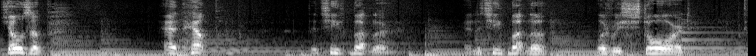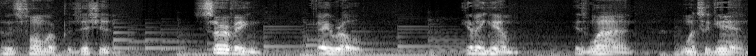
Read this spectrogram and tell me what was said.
Joseph had helped the chief butler, and the chief butler was restored to his former position, serving Pharaoh, giving him his wine once again.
